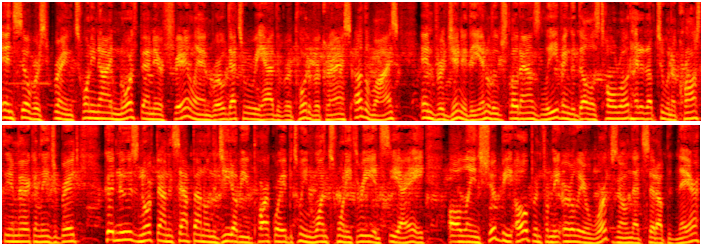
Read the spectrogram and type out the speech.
In Silver Spring. 29 northbound near Fairland Road. That's where we had the report of a crash. Otherwise, in Virginia, the inner loop slowdowns leaving the Dulles Toll Road headed up to and across the American Legion Bridge. Good news, northbound and southbound on the GW Parkway between 123 and CIA. All lanes should be open from the earlier work zone that's set up in there.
